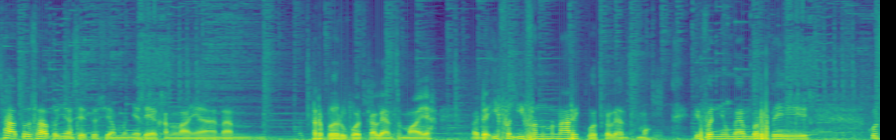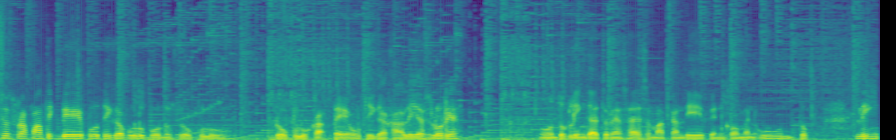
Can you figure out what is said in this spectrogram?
Satu-satunya situs yang menyediakan layanan terbaru buat kalian semua ya. Ada event-event menarik buat kalian semua. Event new member di khusus pragmatik depo 30 bonus 20 20 KT oh 3 kali ya seluruh ya. Untuk link gacornya saya sematkan di pin komen. Untuk link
